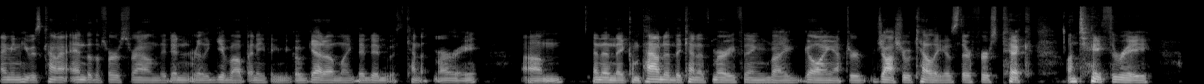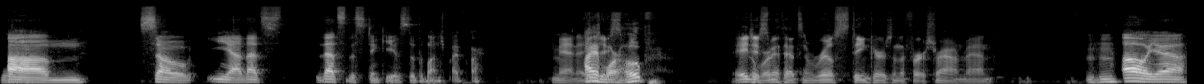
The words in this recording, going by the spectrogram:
I mean, he was kind of end of the first round. They didn't really give up anything to go get him like they did with Kenneth Murray. Um, and then they compounded the Kenneth Murray thing by going after Joshua Kelley as their first pick on day three. Um, so yeah, that's that's the stinkiest of the bunch by far. man. I have more Smith- hope. AJ Go for it. Smith had some real stinkers in the first round, man. Mm-hmm. Oh yeah,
